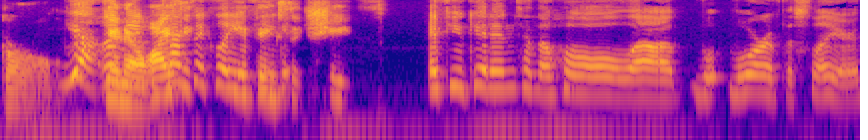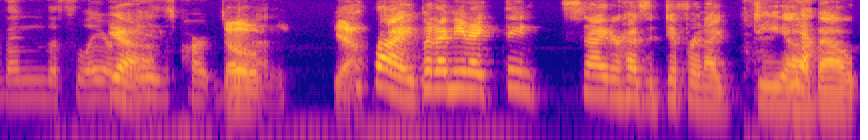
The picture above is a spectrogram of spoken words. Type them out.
girl. Yeah, I You know, mean, I think he thinks get- that she's if you get into the whole uh, l- lore of the Slayer, then the Slayer Yeah. is part Oh. yeah. right, but I mean I think Snyder has a different idea Yeah. about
